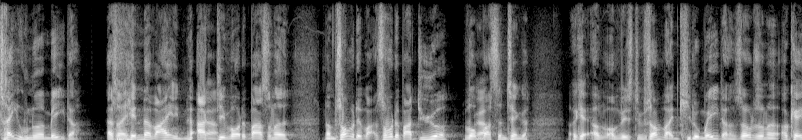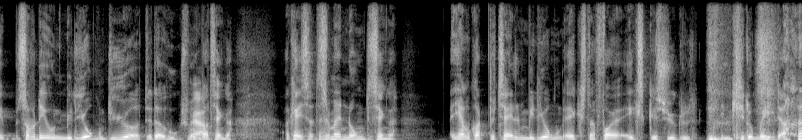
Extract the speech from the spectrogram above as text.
300 meter, altså hen ad vejen, Ja. hvor det bare sådan noget, Nå, men så, var det bare, så var det bare dyre, hvor man Ja. bare sådan tænker, okay, og, og hvis det så var et kilometer, så var det sådan noget, okay, så var det jo en million dyre, det der hus, hvor Ja. man bare tænker, okay, så der er simpelthen nogen, der tænker, jeg vil godt betale en million ekstra, for jeg ikke skal cykle en kilometer.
